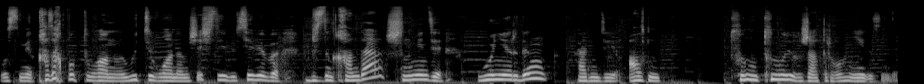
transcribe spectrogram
Осы мен қазақ болып туғаныма өте қуанамын ше. Себебі, себебі біздің қанда шынымен де өнердің кәдімгідей алтын тың тұнығы жатыр ғой негізінде.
